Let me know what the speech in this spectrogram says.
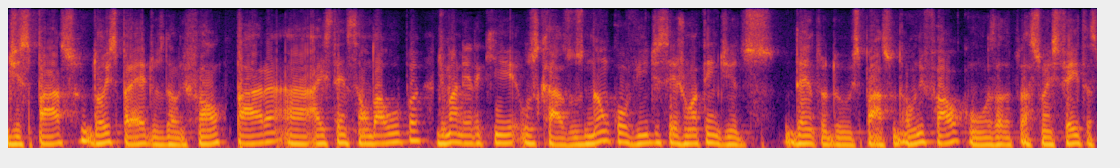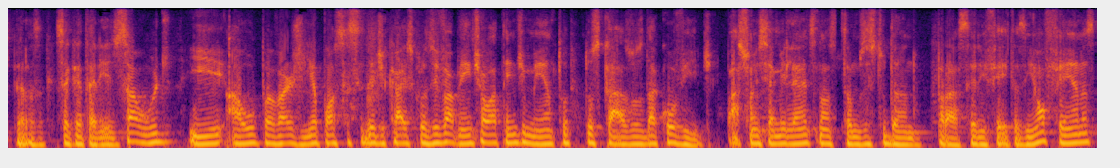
de espaço, dois prédios da Unifal, para a, a extensão da UPA, de maneira que os casos não Covid sejam atendidos dentro do espaço da Unifal, com as adaptações feitas pela Secretaria de Saúde, e a UPA Varginha possa se dedicar exclusivamente ao atendimento dos casos da Covid. Ações semelhantes nós estamos estudando para serem feitas em Alfenas,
